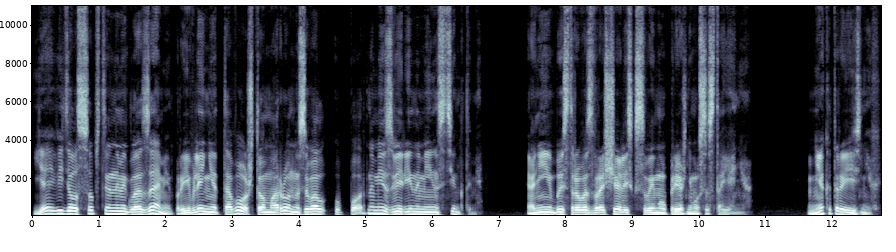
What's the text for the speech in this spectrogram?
Я видел собственными глазами проявление того, что Моро называл упорными звериными инстинктами. Они быстро возвращались к своему прежнему состоянию. Некоторые из них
